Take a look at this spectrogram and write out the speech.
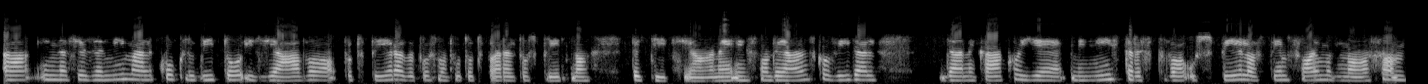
Uh, in nas je zanimalo, koliko ljudi to izjavo podpira, zato smo tudi odprli to spletno peticijo. Ne? In smo dejansko videli, da nekako je ministrstvo uspelo s tem svojim odnosom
